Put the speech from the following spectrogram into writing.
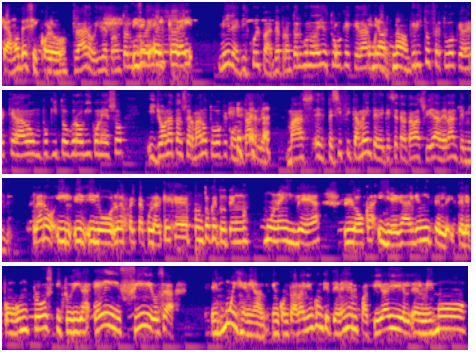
quedamos de psicólogo. Claro, y de pronto Dice de que ellos... el Mile, disculpa, de pronto alguno de ellos tuvo que quedar. no. Christopher tuvo que haber quedado un poquito groggy con eso y Jonathan, su hermano, tuvo que contarle más específicamente de qué se trataba su idea. Adelante, Mile. Claro, y, lo, espectacular que es que de pronto que tú tengas una idea loca y llega alguien y te, te le ponga un plus y tú digas, hey, sí, o sea, es muy genial encontrar a alguien con quien tienes empatía y el, mismo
